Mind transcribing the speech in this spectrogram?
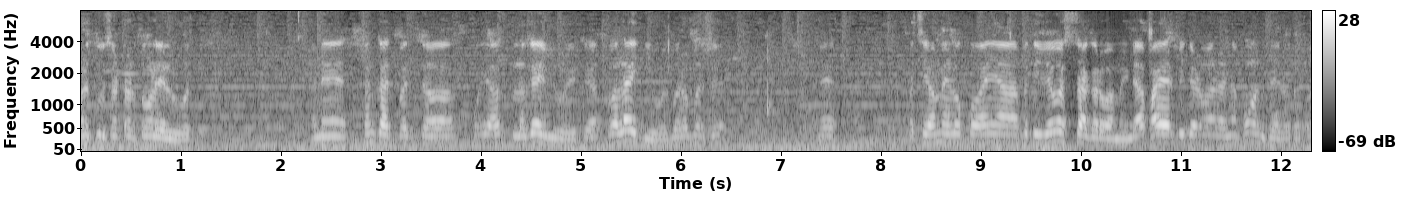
અડધું શટર તોડેલું હતું. અને શંકાસ્પદ કોઈ અક લગાવી હોય કે અથવા લાગી હોય, બરોબર છે? ને પછી અમે લોકો અહીંયા બધી વ્યવસ્થા કરવા માંડ્યા. ફાયર બ્રિગેડ વાળાને ફોન કર્યો હતો. તો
